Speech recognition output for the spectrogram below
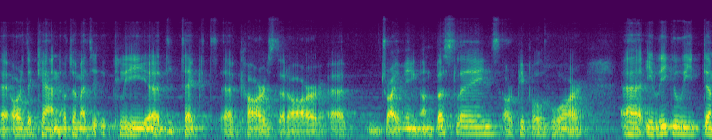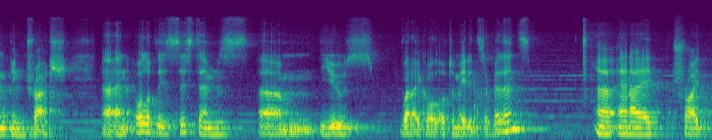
Uh, or they can automatically uh, detect uh, cars that are driving on bus lanes or people who are illegally dumping trash. and all of these systems um, use what I call automated surveillance. Uh, and I tried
